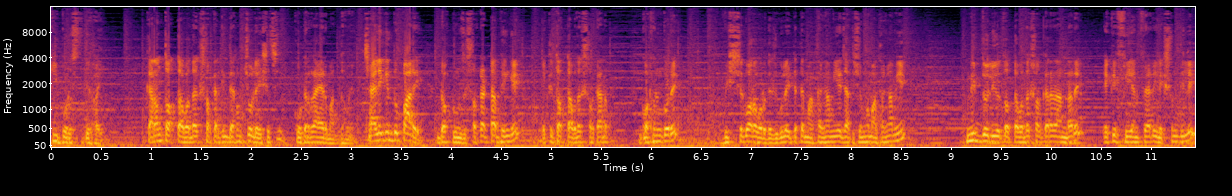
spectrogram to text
কি পরিস্থিতি হয়? কারণ তত্ত্বাবধায়ক সরকার কিন্তু এখন চলে এসেছে কোর্টের রায়ের মাধ্যমে। চাইলে কিন্তু পারে, ডক্টর সরকারটা ভেঙে একটি তত্ত্বাবধায়ক সরকার গঠন করে বিশ্বের বড় বড় দেশগুলো এটাতে মাথা ঘামিয়ে, জাতিসংঘ মাথা ঘামিয়ে নির্দলীয় তত্ত্বাবধায়ক সরকারের আন্ডারে একটি ফ্রি অ্যান্ড ফেয়ার ইলেকশন দিলে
